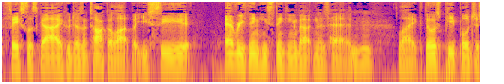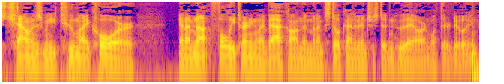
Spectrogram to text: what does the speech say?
faceless guy who doesn't talk a lot, but you see everything he's thinking about in his head. Like those people just challenged me to my core, and I'm not fully turning my back on them, and I'm still kind of interested in who they are and what they're doing.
